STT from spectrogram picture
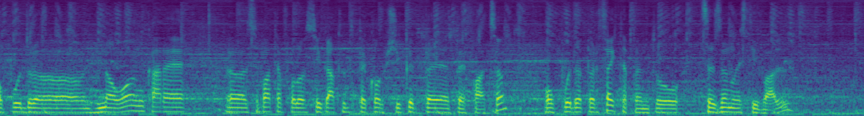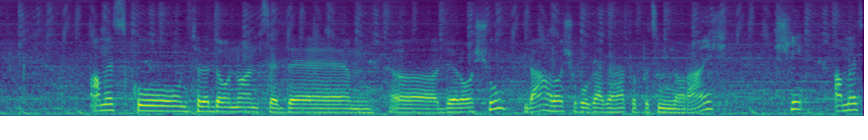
o pudră nouă în care uh, se poate folosi atât pe corp și cât pe, pe față, o pudră perfectă pentru sezonul estival. Am mers cu cele două nuanțe de, uh, de roșu, da? roșu cu gazanatul puțin în oranj și am mers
